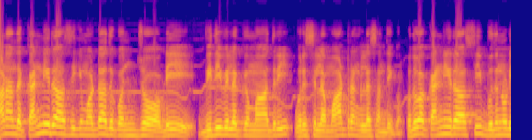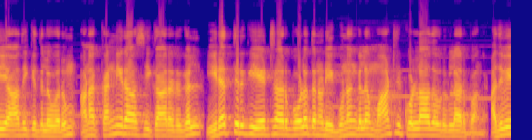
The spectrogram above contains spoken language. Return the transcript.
ஆனா அந்த கன்னி ராசிக்கு மட்டும் அது கொஞ்சம் அப்படி விதிவிலக்கு மாதிரி ஒரு சில மாற்றங்களை சந்திக்கும். பொதுவா கன்னி ராசி புதனுடைய ஆதிக்கத்துல வரும். ஆனா கன்னி ராசிக்காரர்கள் இடத்திற்கு ஏற்றாற் போல தன்னுடைய குணங்களை மாற்றி கொள்ளாதவர்களா இருப்பாங்க. அதுவே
